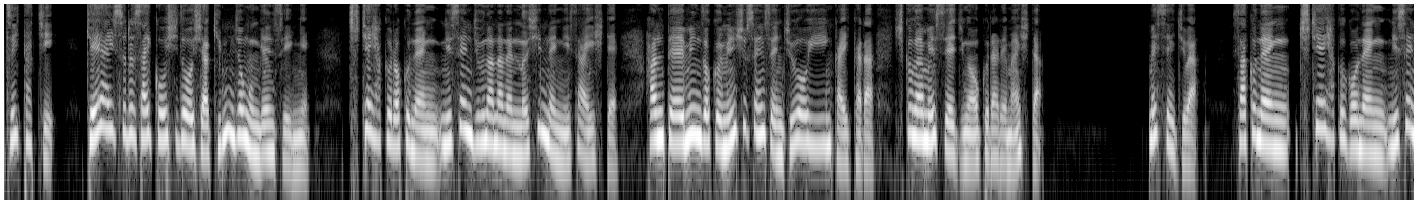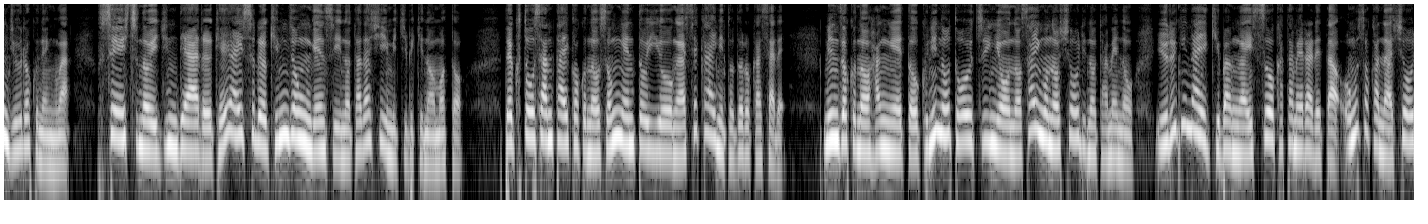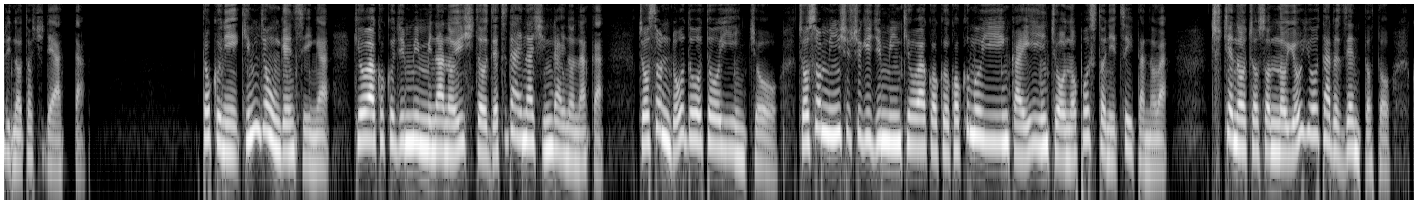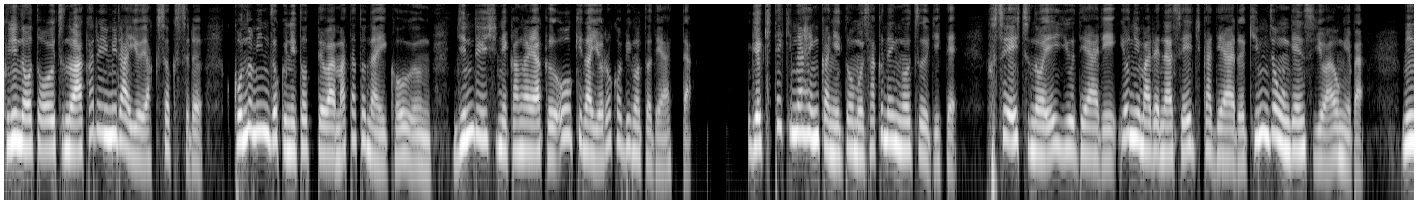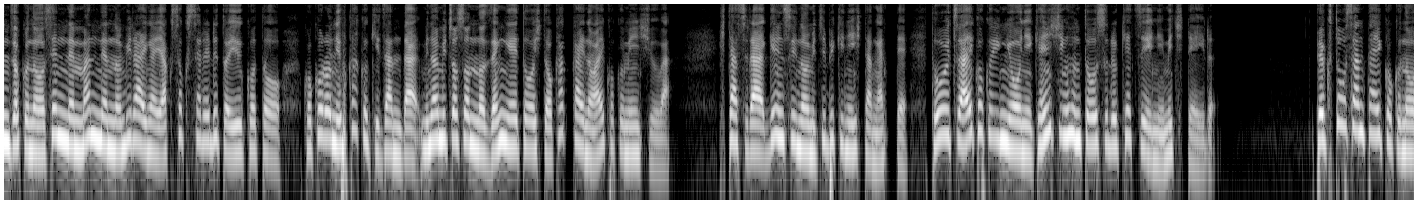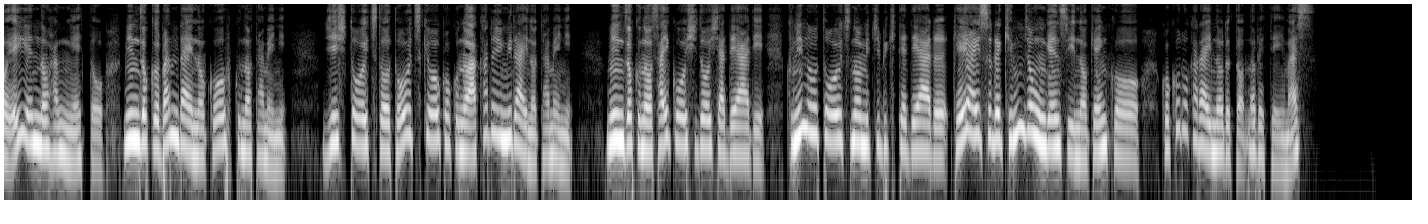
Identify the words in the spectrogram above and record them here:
1日、敬愛する最高指導者金正恩元帥に、土106年2017年の新年に際して、判定民族民主戦線中央委員会から祝賀メッセージが送られました。メッセージは、昨年、土105年2016年は、不正室の偉人である敬愛する金正恩元帥の正しい導きのもと、ペクトー山大国の尊厳と異様が世界に轟かされ、民族の繁栄と国の統一異業の最後の勝利のための揺るぎない基盤が一層固められた厳かな勝利の年であった。特に、金正恩元帥が、共和国人民皆の意志と絶大な信頼の中、朝鮮労働党委員長、朝鮮民主主義人民共和国国務委員会委員長のポストに就いたのは、チュチェの著村のヨ々たる前途と国の統一の明るい未来を約束する、この民族にとってはまたとない幸運、人類史に輝く大きな喜び事であった。劇的な変化に富む昨年を通じて、不正室の英雄であり、世に稀な政治家である金正恩元帥を仰げば、民族の千年万年の未来が約束されるということを心に深く刻んだ南朝村の前衛投資と各界の愛国民衆は、ひたすら元帥の導きに従って、統一愛国異業に献身奮闘する決意に満ちている。ペクトー山大国の永遠の繁栄と民族万代の幸福のために、自主統一と統一強国の明るい未来のために、民族の最高指導者であり、国の統一の導き手である敬愛する金正恩元帥の健康を心から祈ると述べています。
